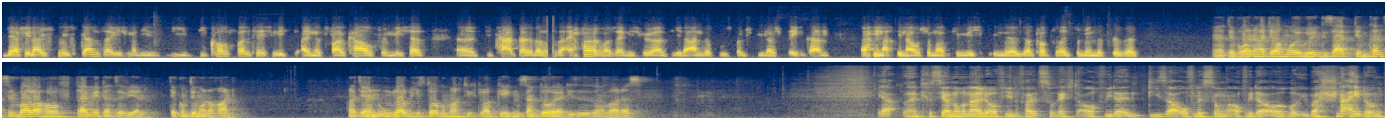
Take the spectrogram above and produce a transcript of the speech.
der vielleicht nicht ganz, sage ich mal, die, die, die Kopfballtechnik eines Falcao für mich hat. Äh, die Tatsache, dass er einfach wahrscheinlich höher als jeder andere Fußballspieler springen kann, macht ihn auch schon mal für mich in der Top 3 zumindest gesetzt. Ja, der Bräuner hat ja auch mal übrigens gesagt, dem kannst du den Ball auch auf drei Metern servieren. Der kommt immer noch ran. Hat ja ein unglaubliches Tor gemacht, ich glaube gegen Sampdoria diese Saison war das. Ja, äh, Cristiano Ronaldo auf jeden Fall zu Recht auch wieder in dieser Auflistung auch wieder eure Überschneidung.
